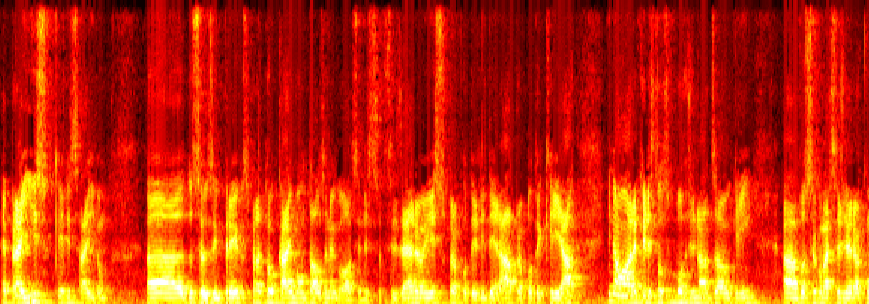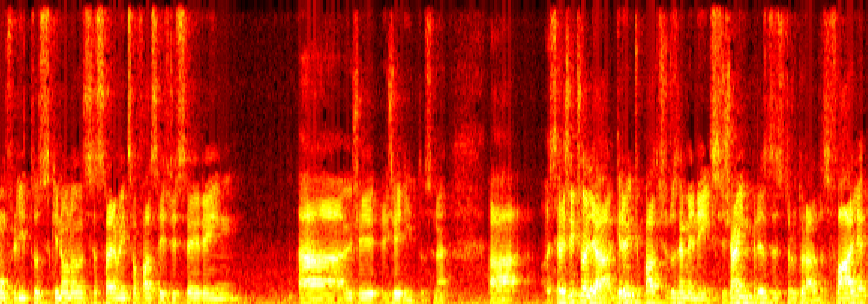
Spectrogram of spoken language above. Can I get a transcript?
É para isso que eles saíram uh, dos seus empregos para tocar e montar os negócios. Eles fizeram isso para poder liderar, para poder criar. E na hora que eles estão subordinados a alguém, uh, você começa a gerar conflitos que não necessariamente são fáceis de serem geridos, né? Se a gente olhar, grande parte dos M&As já em empresas estruturadas falha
